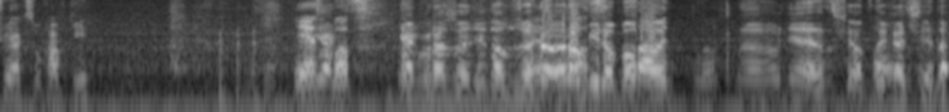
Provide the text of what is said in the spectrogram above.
Stasiu, jak słuchawki? Jest Jak- moc. Jak wrażenie? Dobrze, Jest robi moc. robotę. Cały, no. No nie, to się oddychać nie da.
